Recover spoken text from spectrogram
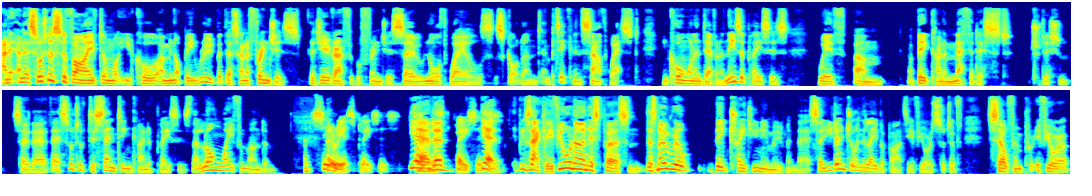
and it, and it sort of survived on what you call I mean not being rude, but there's kind of fringes, the geographical fringes. So North Wales, Scotland, and particularly in the southwest, in Cornwall and Devon, and these are places with um, a big kind of Methodist tradition. So they're they're sort of dissenting kind of places. They're a long way from London. And serious places. Yeah, they're places. Yeah, exactly. If you're an earnest person, there's no real big trade union movement there. So you don't join the Labour Party if you're a sort of self if you're a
